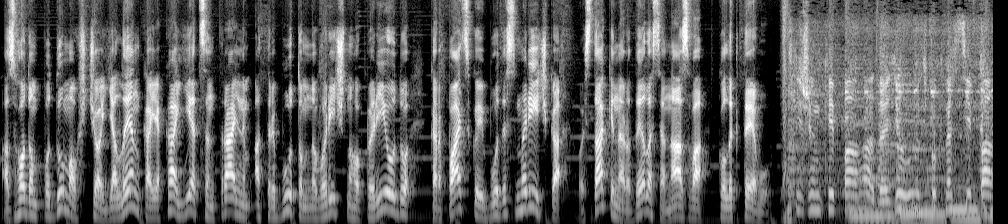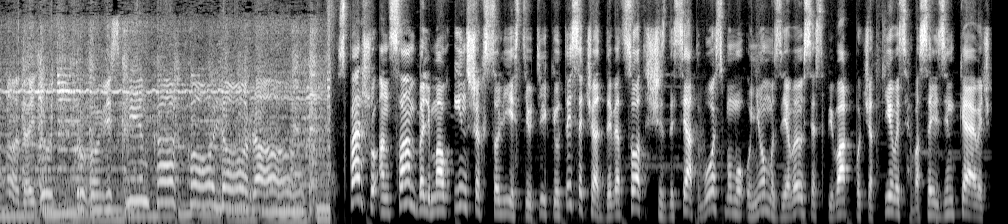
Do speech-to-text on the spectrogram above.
а згодом подумав, що ялинка, яка є центральним атрибутом новорічного періоду, карпатської буде Смирічка. Ось так і народилася назва колективу. Сніжинки падають, пухнасті падають, кругом в іскринках кольора. Спершу ансамбль мав інших солістів, тільки у 1968-му у ньому з'явився співак-початківець Василь Зінкевич.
